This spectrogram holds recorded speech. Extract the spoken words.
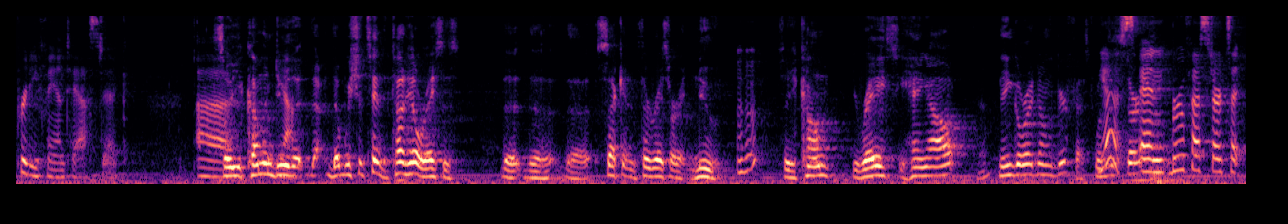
pretty fantastic. So you come and do yeah. the, the, the. We should say the Tuthill races. The, the, the second and third race are at noon. Mm-hmm. So you come, you race, you hang out, then you go right down to the beer fest. When Yes, and Brewfest starts at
